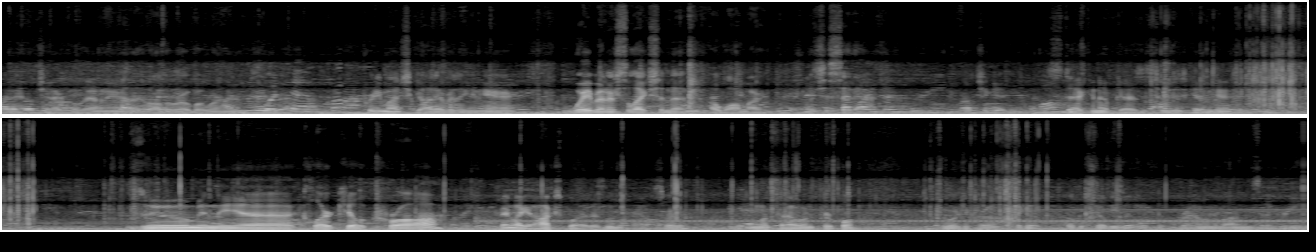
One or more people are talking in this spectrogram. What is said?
Jackall down here. There's all the robo worms. Pretty much got everything in here. Way better selection than a Walmart. Let's just say that. What you getting? Stacking up, guys. Let's see who's getting here. Zoom in the uh, Clark Hill Craw. Kind of like an oxblood, isn't it? Sort of. And what's that one? Purple. Georgia Craw. It's like a Okeechobee, but with the brown on the bottom instead of green.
